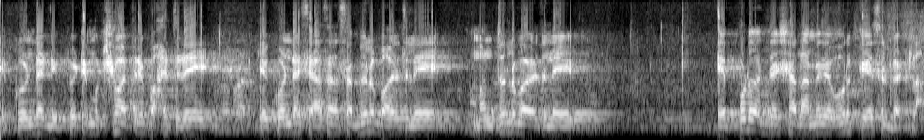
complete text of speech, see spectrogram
ఎక్కువంటే డిప్యూటీ ముఖ్యమంత్రి బాధితులే ఎక్కువంటే శాసనసభ్యులు బాధితులే మంత్రులు బాధితులే. ఎప్పుడు అధ్యక్ష నా మీద ఎవరు కేసులు పెట్టలా?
